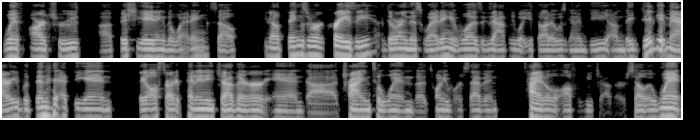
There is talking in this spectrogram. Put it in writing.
with R-Truth uh, officiating the wedding. So, you know, things were crazy during this wedding. It was exactly what you thought it was going to be. Um, they did get married, but then at the end, they all started penning each other and uh, trying to win the 24 7 title off of each other. So it went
